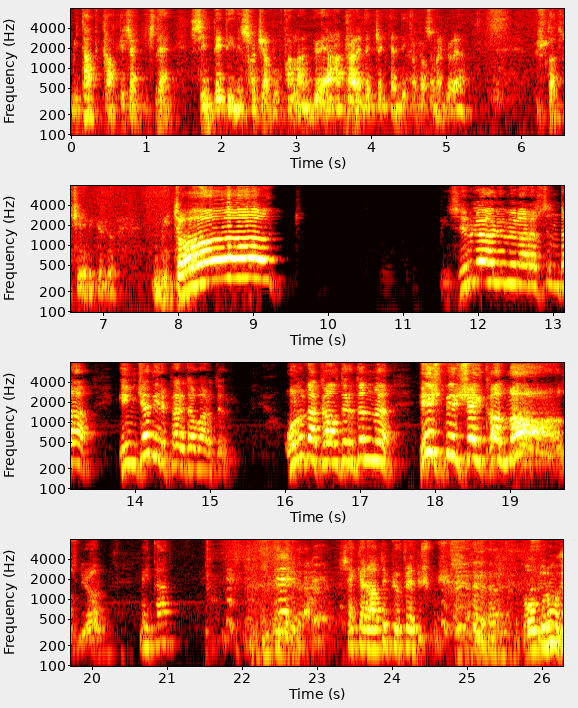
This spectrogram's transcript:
Mithat kalkacak işte sizin dediğiniz hoca bu falan göğe hakaret edecek kendi kafasına göre. Üstad içeri bir giriyor. Mithat! Bizimle ölümün arasında ince bir perde vardır. Onu da kaldırdın mı hiçbir şey kalmaz diyor. Mithat sekeratı küfre düşmüş. Doldurmuş.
